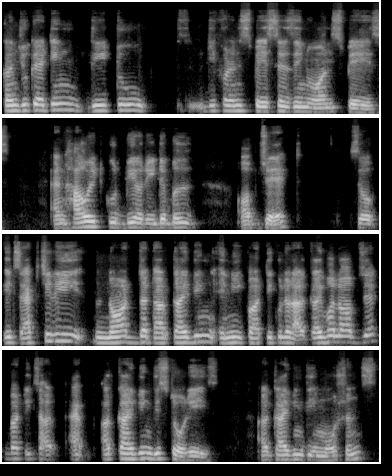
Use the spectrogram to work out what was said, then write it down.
conjugating the two different spaces in one space and how it could be a readable object. So it's actually not that archiving any particular archival object but it's ar- ar- archiving the stories archiving the emotions.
